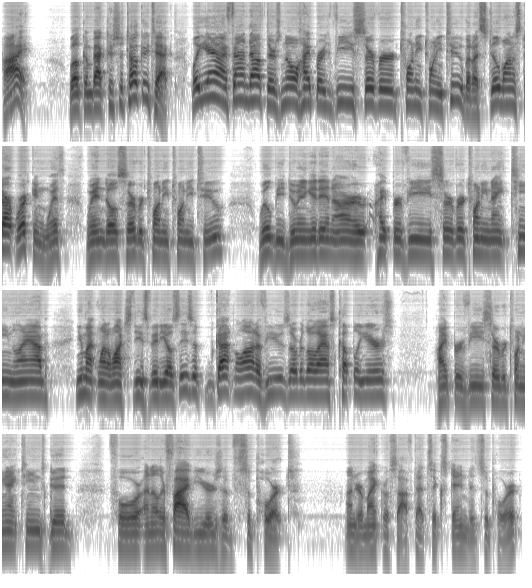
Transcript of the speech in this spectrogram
Hi, welcome back to Shotoku Tech. Well, yeah, I found out there's no Hyper-V Server 2022, but I still want to start working with Windows Server 2022. We'll be doing it in our Hyper-V Server 2019 lab. You might want to watch these videos. These have gotten a lot of views over the last couple of years. Hyper-V Server 2019 is good for another five years of support under Microsoft. That's extended support.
